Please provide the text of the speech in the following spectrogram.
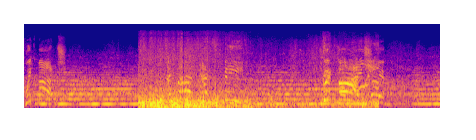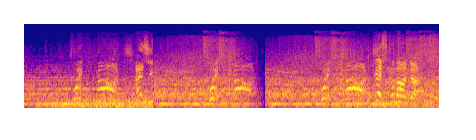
Quick march! Advance at speed! Quick march! Quick march! As you... Quick march! Quick march! Yes, Commander!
